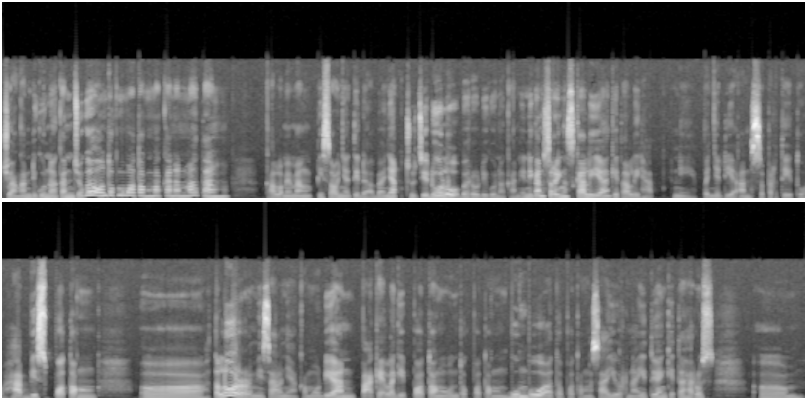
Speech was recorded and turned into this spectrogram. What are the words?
jangan digunakan juga untuk memotong makanan matang. Kalau memang pisaunya tidak banyak, cuci dulu baru digunakan. Ini kan sering sekali ya kita lihat nih penyediaan seperti itu. Habis potong uh, telur misalnya, kemudian pakai lagi potong untuk potong bumbu atau potong sayur. Nah itu yang kita harus um,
